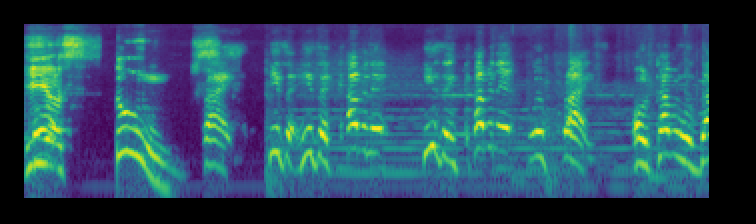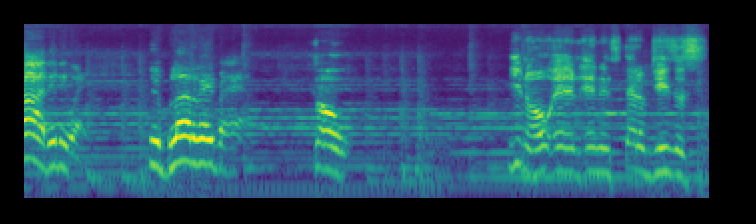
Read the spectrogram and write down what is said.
He Right. assumes. Right. He's a he's a covenant. He's in covenant with Christ, or covenant with God anyway, through the blood of Abraham. So, you know, and and instead of Jesus,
